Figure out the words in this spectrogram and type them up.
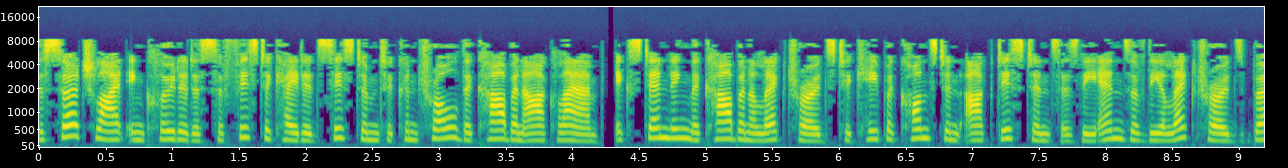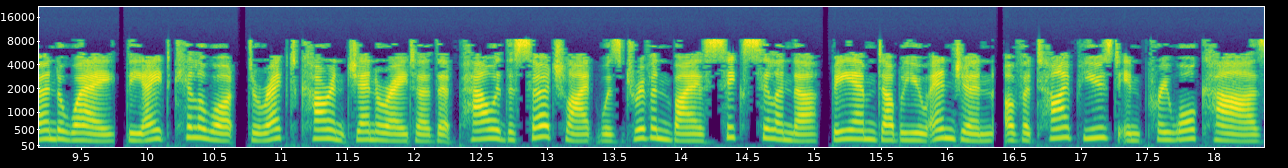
The searchlight included a sophisticated system to control the carbon arc lamp, extending the carbon electrodes to keep a constant arc distance as the ends of the electrodes burned away. The 8 kilowatt direct current generator that powered the searchlight was driven by a six-cylinder BMW engine of a type used in pre-war cars.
